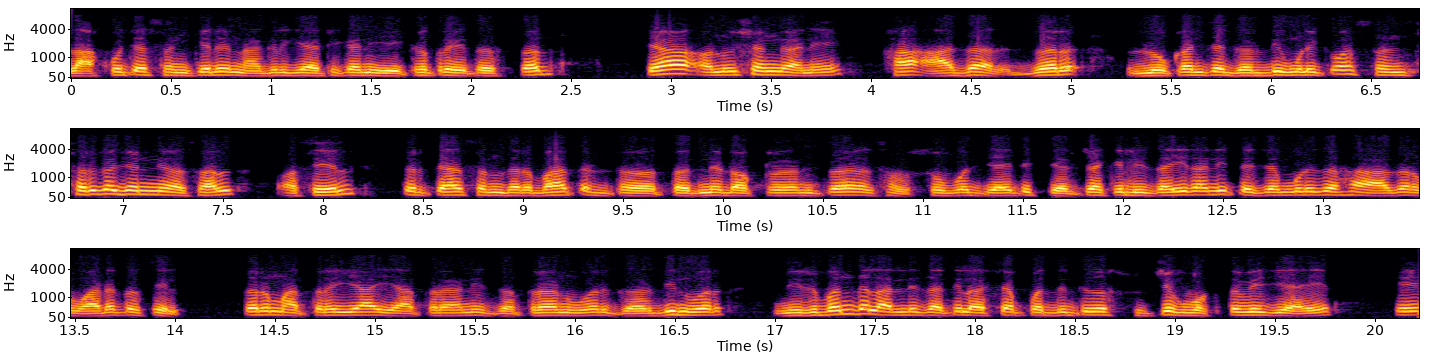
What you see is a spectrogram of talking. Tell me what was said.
लाखोच्या संख्येने नागरिक या ठिकाणी एकत्र येत असतात. त्या अनुषंगाने हा आजार जर लोकांच्या गर्दीमुळे किंवा संसर्गजन्य असाल असेल तर त्या संदर्भात त- तज्ञ डॉक्टरांच्या सोबत जे आहे ते चर्चा केली जाईल आणि त्याच्यामुळे जर हा आजार वाढत असेल तर मात्र या यात्रा आणि जत्रांवर गर्दींवर निर्बंध लादले जातील अशा पद्धतीचं सूचक वक्तव्य जे आहे हे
